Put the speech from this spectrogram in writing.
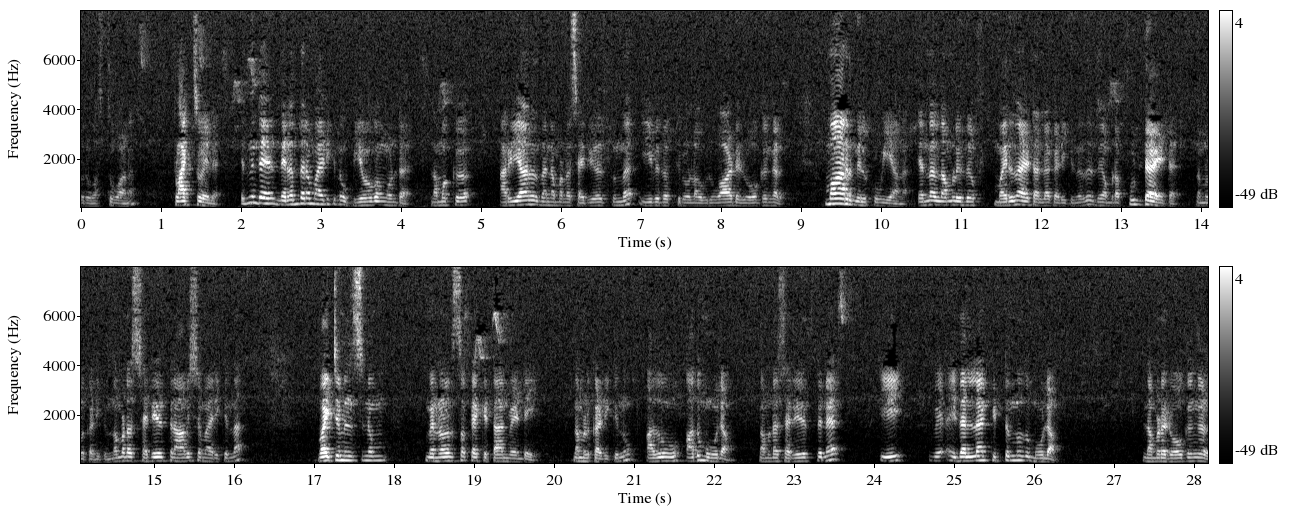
ഒരു വസ്തുവാണ് ഫ്ലാക്സ് ഓയിൽ ഇതിന്റെ നിരന്തരമായിരിക്കുന്ന ഉപയോഗം കൊണ്ട് നമുക്ക് അറിയാതെ തന്നെ നമ്മുടെ ശരീരത്തിൽ നിന്ന് ഈ വിധത്തിലുള്ള ഒരുപാട് രോഗങ്ങൾ മാറി നിൽക്കുകയാണ്. എന്നാൽ നമ്മൾ ഇത് മരുന്നായിട്ടല്ല കഴിക്കുന്നത് ഇത് നമ്മുടെ ഫുഡായിട്ട് നമ്മൾ കഴിക്കുന്നു. നമ്മുടെ ശരീരത്തിന് ആവശ്യമായിരിക്കുന്ന വൈറ്റമിൻസിനും മിനറൽസും ഒക്കെ കിട്ടാൻ വേണ്ടി നമ്മൾ കഴിക്കുന്നു. അത് അതുമൂലം നമ്മുടെ ശരീരത്തിന് ഈ ഇതെല്ലാം കിട്ടുന്നത് മൂലം നമ്മുടെ രോഗങ്ങൾ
